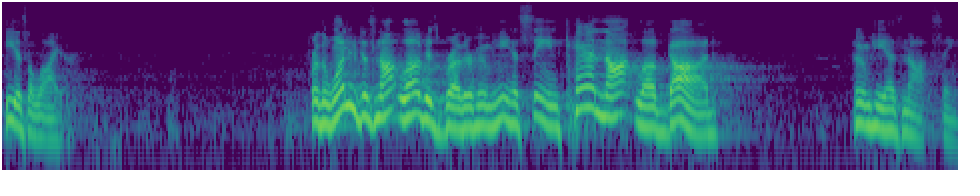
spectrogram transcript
he is a liar. For the one who does not love his brother whom he has seen cannot love God whom he has not seen.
